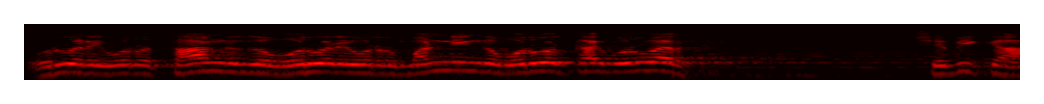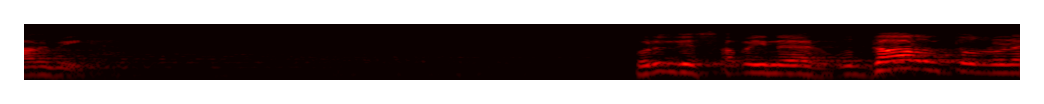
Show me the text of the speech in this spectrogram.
ஒருவரை ஒருவர் தாங்குங்க ஒருவரை ஒருவர் மன்னிங்க ஒருவருக்காய் ஒருவர் செபிக்க ஆரம்பிங்க. குறிந்தி சபையினர் உத்தாரணத்தோட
